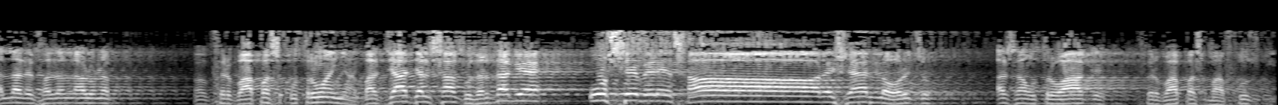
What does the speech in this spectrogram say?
اللہ دے فضل نال انہاں پھر واپس اتروائی ہاں۔ بس جا جلسہ گزرتا گیا ہے، اسی ویلے سارے شہر لاہور چسا اتروا کے پھر واپس محفوظ کی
